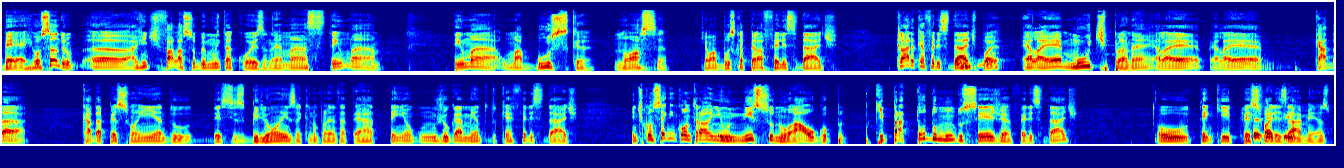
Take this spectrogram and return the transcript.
ensinoprivado.com.br. Rossandro, ah, a gente fala sobre muita coisa, né? Mas tem uma tem uma, uma busca nossa, que é uma busca pela felicidade. Claro que a felicidade Uhum. pode- ela é múltipla, né? Ela é, ela é cada cada pessoinha do, desses bilhões aqui no planeta Terra tem algum julgamento do que é felicidade. A gente consegue encontrar em uníssono algo que para todo mundo seja felicidade? Ou tem que pessoalizar mesmo?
